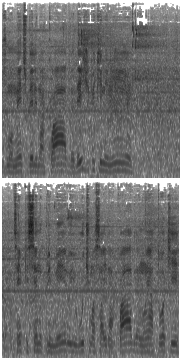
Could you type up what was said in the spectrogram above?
os momentos dele na quadra, desde pequenininho, sempre sendo o primeiro e o último a sair da quadra. Não é à toa que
